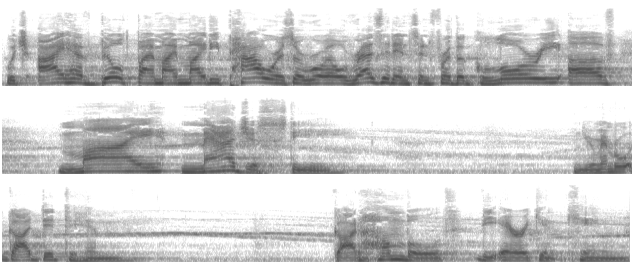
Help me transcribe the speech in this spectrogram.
which I have built by my mighty powers, a royal residence, and for the glory of my majesty? And you remember what God did to him? God humbled the arrogant king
